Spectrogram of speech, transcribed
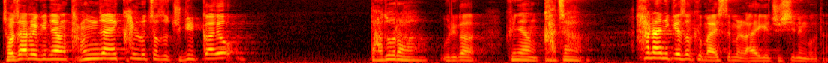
저자를 그냥 당장에 칼로 쳐서 죽일까요? 놔둬라. 우리가 그냥 가자. 하나님께서 그 말씀을 나에게 주시는 거다.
